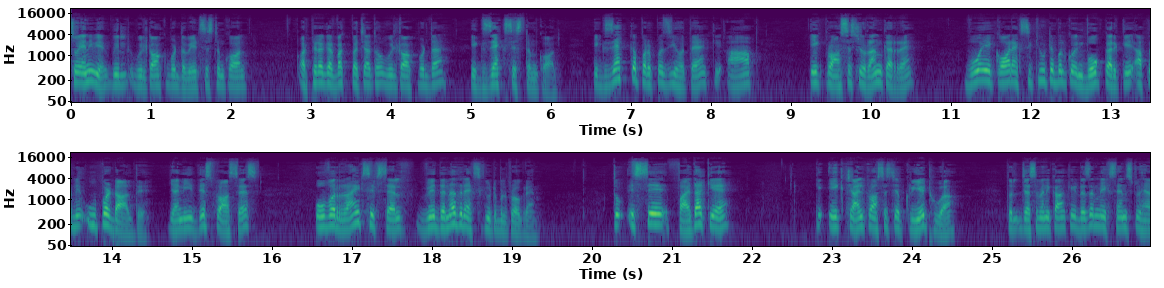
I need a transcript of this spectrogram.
so anyway we'll we'll talk about the wait system call اور پھر اگر وقت بچا تو we'll talk about the exec system call exec کا پرپز یہ ہوتا ہے کہ آپ ایک پروسیس جو رن کر رہے ہیں وہ ایک اور ایکسیکیوٹیبل کو انووک کر کے اپنے اوپر ڈال دے یعنی this process overwrites itself with another executable program تو اس سے فائدہ کیا ہے کہ ایک چائلڈ پروسیس جب کریٹ ہوا تو جیسے میں نے کہا کہ doesn't make sense to have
